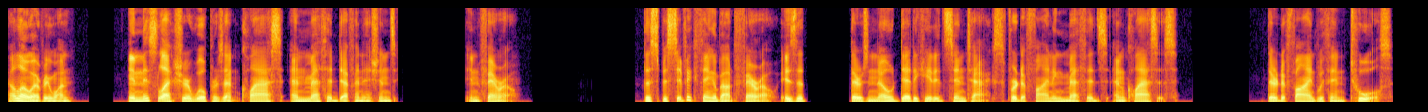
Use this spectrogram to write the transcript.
Hello everyone. In this lecture we'll present class and method definitions in Pharo. The specific thing about Pharo is that there's no dedicated syntax for defining methods and classes. They're defined within tools.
